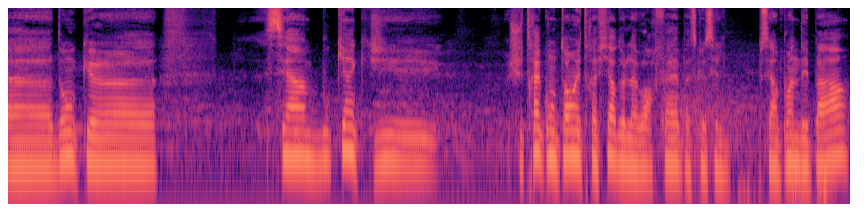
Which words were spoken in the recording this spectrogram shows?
Euh, donc, c'est un bouquin que j'ai. Je suis très content et très fier de l'avoir fait parce que c'est un point de départ,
